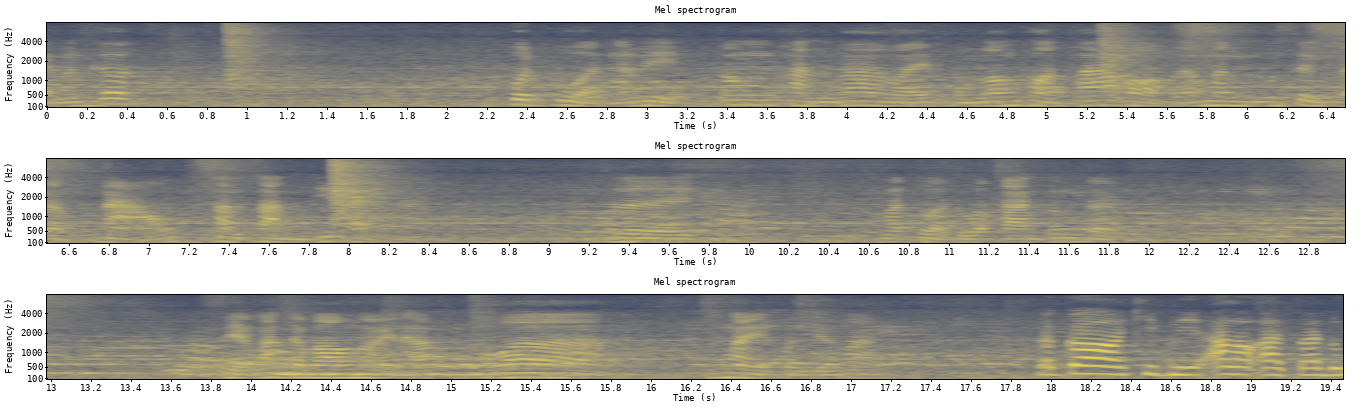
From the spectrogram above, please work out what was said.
นมันก็ปวดปวดๆนะพี่ ต้องพันผ้าไว้ ผมลองถอดผ้าออกแล้วมันรู้สึกแบบหนาวสั่นๆที่แขนนะ ก็เลยมาตรวจดูอาการเพิ่มเติม เสียงอาจจะเบาหน่อยนะครับ เพราะว่าข้างในคนเยอะมาก แล้วก็คลิปนี้เราอาจจะดู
